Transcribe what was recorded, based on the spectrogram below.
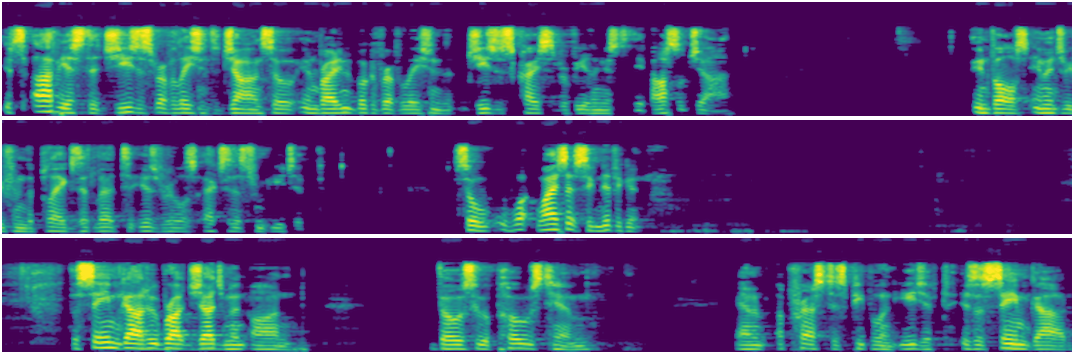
It's obvious that Jesus' revelation to John, so in writing the book of Revelation, Jesus Christ is revealing this to the Apostle John, involves imagery from the plagues that led to Israel's exodus from Egypt. So, wh- why is that significant? The same God who brought judgment on those who opposed him and oppressed his people in Egypt is the same God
